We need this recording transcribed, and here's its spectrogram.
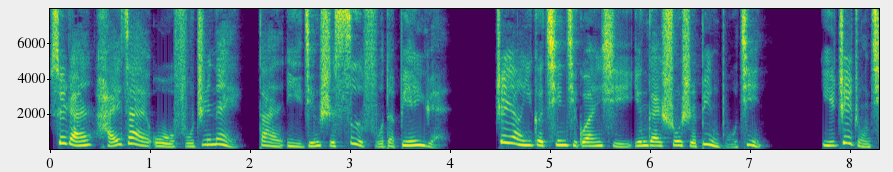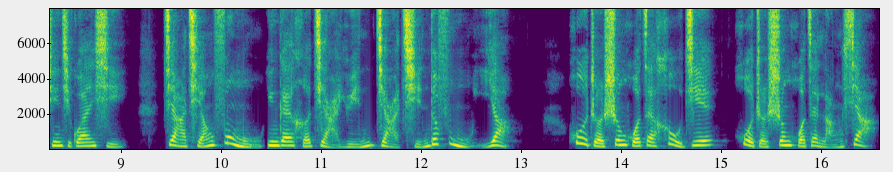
虽然还在五福之内，但已经是四福的边缘。这样一个亲戚关系，应该说是并不近。以这种亲戚关系，贾强父母应该和贾云、贾琴的父母一样，或者生活在后街，或者生活在廊下，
